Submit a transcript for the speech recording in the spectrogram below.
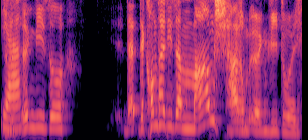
Das ja, ist irgendwie so, da, da kommt halt dieser Mom-Charme irgendwie durch.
